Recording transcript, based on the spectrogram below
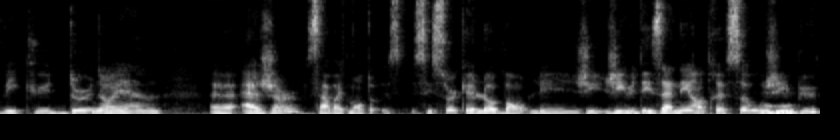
vécu deux Noëls euh, à jeun, ça va être mon C'est sûr que là, bon, les... j'ai eu des années entre ça où j'ai mhm. bu,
